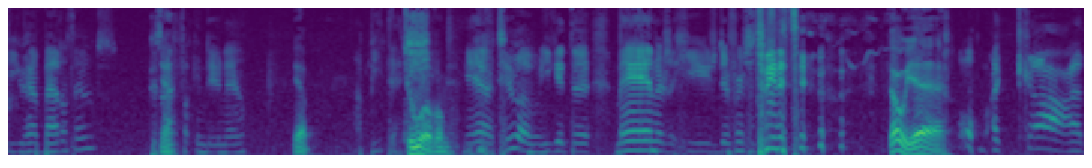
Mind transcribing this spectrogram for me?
do you have Battletoads? Because I fucking do now. Yep, I beat that. Two shit. them. Yeah, two of them. You get the man. There's a huge difference between the two. Oh yeah, oh my god.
